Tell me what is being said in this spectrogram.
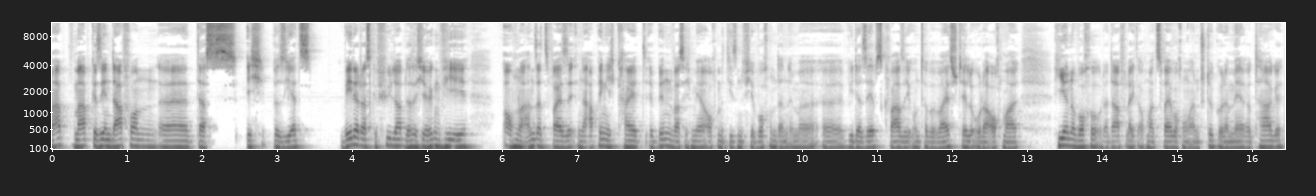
Mal, ab, mal abgesehen davon, äh, dass ich bis jetzt weder das Gefühl habe, dass ich irgendwie auch nur ansatzweise in der Abhängigkeit bin, was ich mir auch mit diesen vier Wochen dann immer äh, wieder selbst quasi unter Beweis stelle oder auch mal hier eine Woche oder da vielleicht auch mal zwei Wochen am Stück oder mehrere Tage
